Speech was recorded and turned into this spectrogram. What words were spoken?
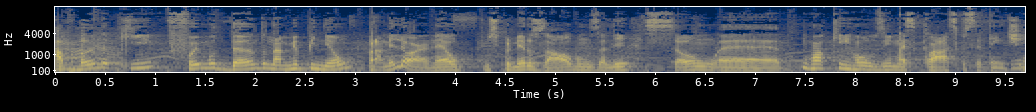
A banda que foi mudando, na minha opinião, pra melhor, né? O- os primeiros álbuns ali são é, um rock and rollzinho mais clássico, setentista,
